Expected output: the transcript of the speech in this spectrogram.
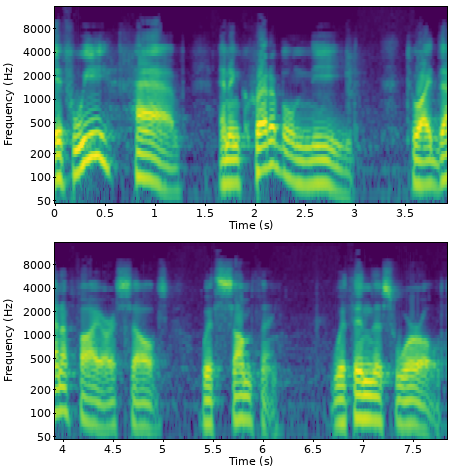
If we have an incredible need to identify ourselves with something within this world,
